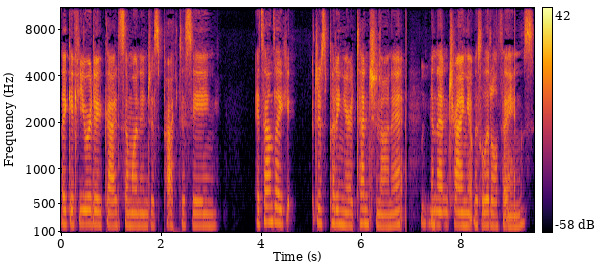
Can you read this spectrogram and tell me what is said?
like if you were to guide someone in just practicing, it sounds like just putting your attention on it mm-hmm. and then trying it with little things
